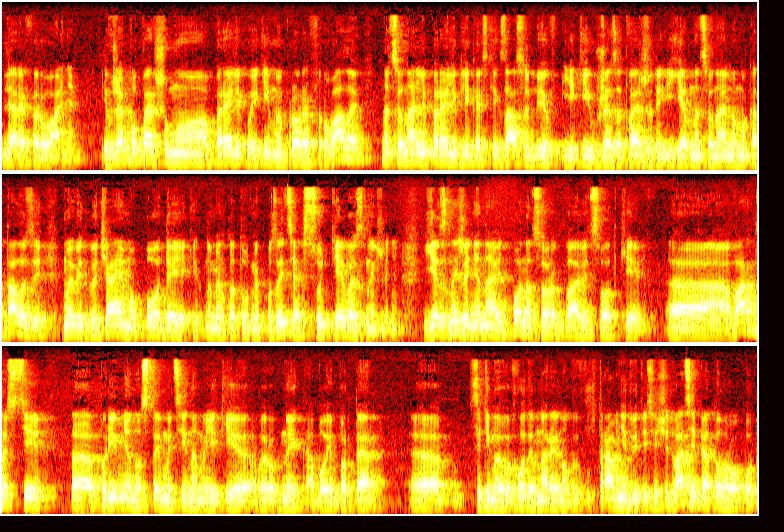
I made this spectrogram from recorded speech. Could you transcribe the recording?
для реферування. І вже по першому переліку, який ми прореферували, національний перелік лікарських засобів, який вже затверджений і є в національному каталозі, ми відмічаємо по деяких номенклатурних позиціях суттєве зниження. Є зниження навіть понад 42% е, вартості е, порівняно з тими цінами, які виробник або імпортер з якими виходив на ринок в травні 2025 року,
